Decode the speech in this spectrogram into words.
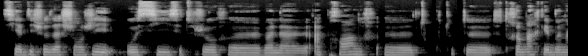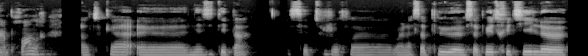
S'il y a des choses à changer aussi, c'est toujours euh, voilà, apprendre. toute, toute, remarque est bonne à prendre. En tout cas, n'hésitez pas. C'est toujours, voilà, ça peut, ça peut être utile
